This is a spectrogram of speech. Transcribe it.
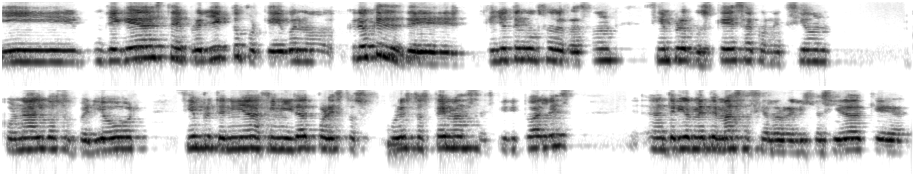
y llegué a este proyecto porque, bueno, creo que desde que yo tengo uso de razón, siempre busqué esa conexión con algo superior, siempre tenía afinidad por estos, por estos temas espirituales, anteriormente más hacia la religiosidad que,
